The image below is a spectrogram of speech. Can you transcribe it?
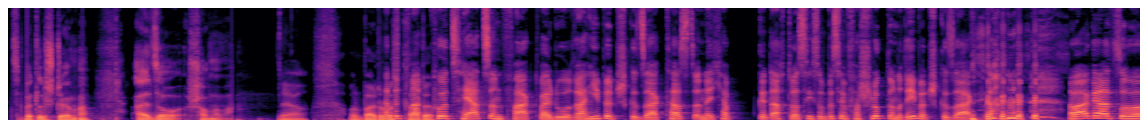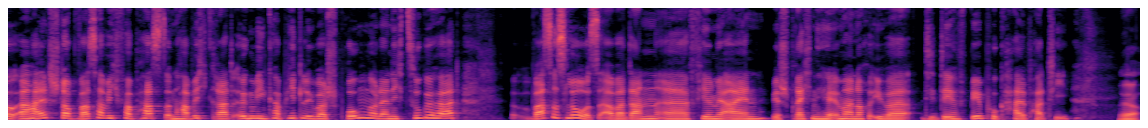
als Mittelstürmer. Also schauen wir mal. Ja, und weil du ich hatte das gerade kurz Herzinfarkt, weil du Rahibic gesagt hast und ich habe gedacht, du hast dich so ein bisschen verschluckt und Rebic gesagt. da war gerade so, halt, stopp, was habe ich verpasst? Und habe ich gerade irgendwie ein Kapitel übersprungen oder nicht zugehört? Was ist los? Aber dann äh, fiel mir ein, wir sprechen hier immer noch über die DFB-Pokalpartie. Ja,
